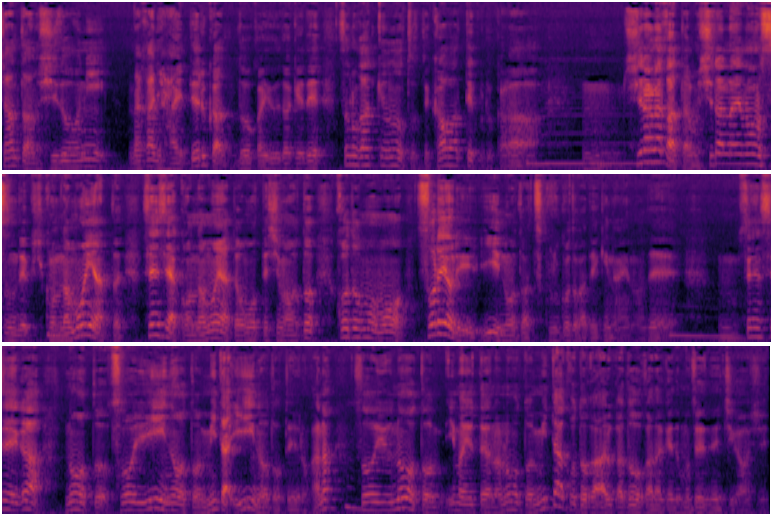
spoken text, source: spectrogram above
ちゃんとあの指導に中に入ってるかどうかいうだけでその学級のノートって変わってくるからうん、知らなかったらもう知らないまま進んでいくしこんなもんやって先生はこんなもんやって思ってしまうと子供もそれよりいいノートは作ることができないので、うん、先生がノートそういういいノートを見たいいノートというのかな、そういうノート今言ったようなノートを見たことがあるかどうかだけでも全然違うし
